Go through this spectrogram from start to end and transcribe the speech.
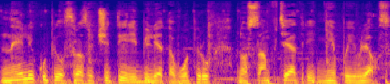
Нелли купил сразу четыре билета в оперу, но сам в театре не появлялся.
